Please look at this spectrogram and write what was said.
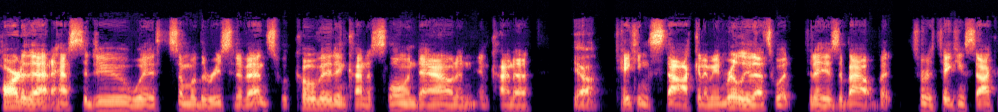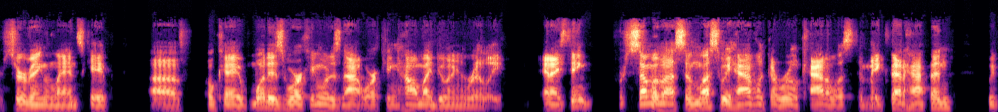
part of that has to do with some of the recent events with COVID and kind of slowing down and, and kind of yeah taking stock. And I mean, really, that's what today is about. But sort of taking stock of surveying the landscape of okay, what is working, what is not working, how am I doing really? And I think for some of us, unless we have like a real catalyst to make that happen, we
